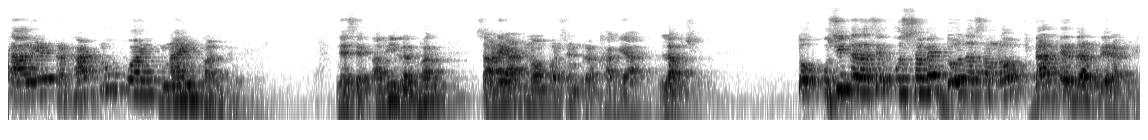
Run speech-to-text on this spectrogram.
टारगेट रखा 2.9 परसेंट जैसे अभी लगभग साढ़े आठ नौ परसेंट रखा गया लक्ष्य। तो उसी तरह से उस समय दो दशमलव डरते डरते रखे।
